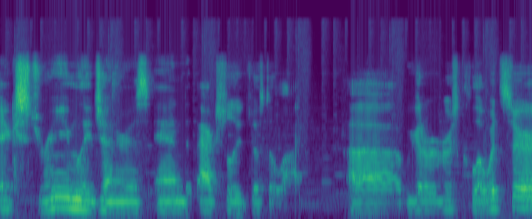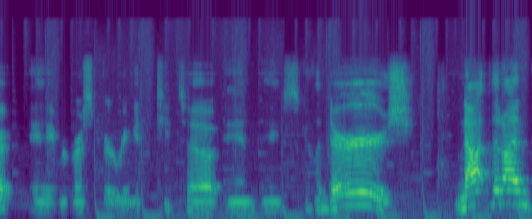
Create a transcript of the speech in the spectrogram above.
extremely generous and actually just a lie. Uh, we got a reverse Clawitzer, a reverse Sprigatito, and a Skeledirge. Not that I'm,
